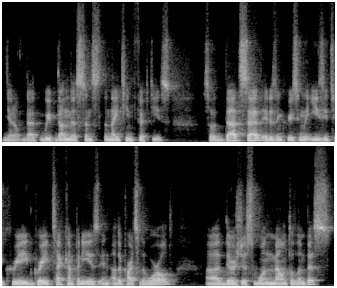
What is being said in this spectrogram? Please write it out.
you know that we've done this since the 1950s. So that said, it is increasingly easy to create great tech companies in other parts of the world uh, there's just one Mount Olympus.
